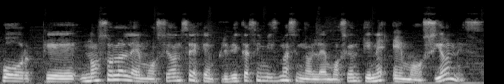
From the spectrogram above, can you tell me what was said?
porque no solo la emoción se ejemplifica a sí misma, sino la emoción tiene emociones.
